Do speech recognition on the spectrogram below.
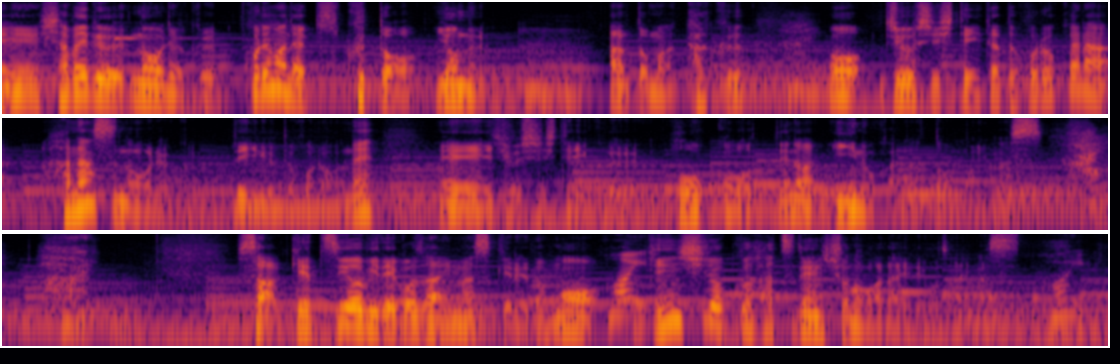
えー、る能力これまでは聞くと読む、あとまあ書くを重視していたところから話す能力っていうところをね、えー、重視していく方向っていうのはいいのかなと思います。はい、はい。さあ月曜日でございますけれども、はい、原子力発電所の話題でございます。はい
